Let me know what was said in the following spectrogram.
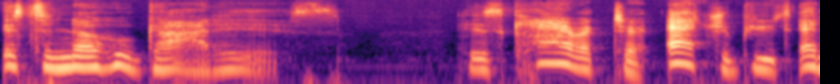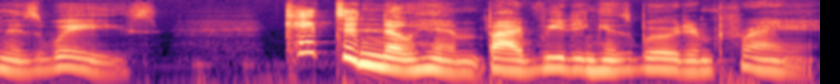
is to know who God is, His character, attributes, and His ways. Get to know Him by reading His Word and praying.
